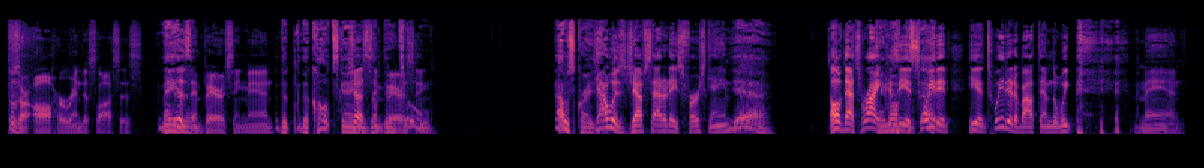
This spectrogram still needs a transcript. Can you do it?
Those are all horrendous losses. Man, this is embarrassing, man. The the Colts game Just is up there, too. embarrassing. That was crazy. That was Jeff Saturday's first game. yeah. Oh, that's right, because he had set. tweeted. He had tweeted about them the week. man,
